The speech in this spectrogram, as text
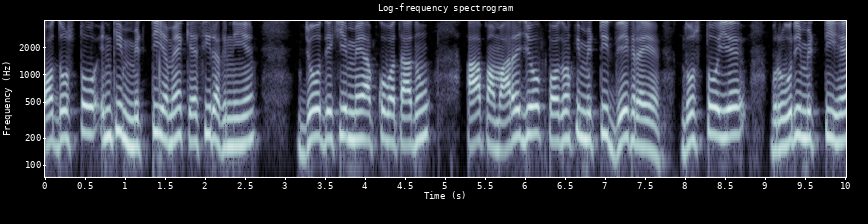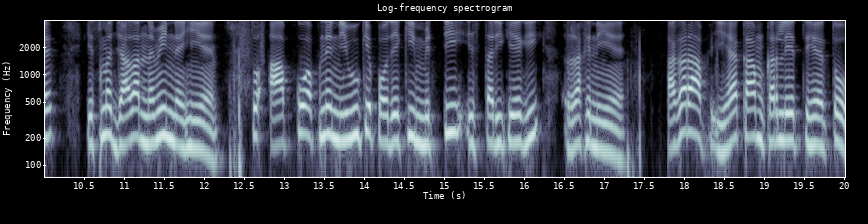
और दोस्तों, इनकी मिट्टी हमें कैसी रखनी है? जो देखिए, मैं आपको बता दूँ, आप हमारे जो पौधों की मिट्टी देख रहे हैं, दोस्तों, ये भुरभुरी मिट्टी है, इसमें ज़्यादा नमी नहीं है। तो आपको अपने नींबू के पौधे की मिट्टी इस तरीके की रखनी है। अगर आप यह काम कर लेते हैं तो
